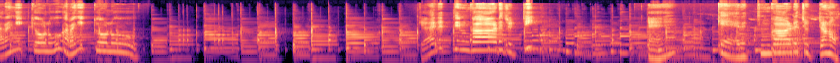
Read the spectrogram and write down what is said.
കറങ്ങിക്കോളൂ കറങ്ങിക്കോളൂ. ക്യാരറ്റിൻ കാട് ചുറ്റി. ഏ? ക്യാരറ്റിൻ കാട് ചുറ്റണോ?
